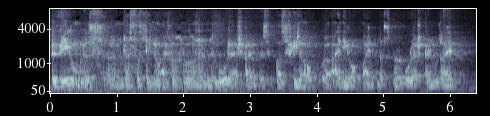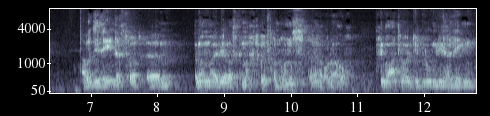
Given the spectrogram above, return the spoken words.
Bewegung ist, ähm, dass das nicht nur einfach nur eine Modeerscheinung ist, was viele auch, oder einige auch meinten, dass es nur eine Modeerscheinung sei. Aber sie sehen, dass dort ähm, immer mal wieder was gemacht wird von uns äh, oder auch Privatleute, die Blumen niederlegen,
